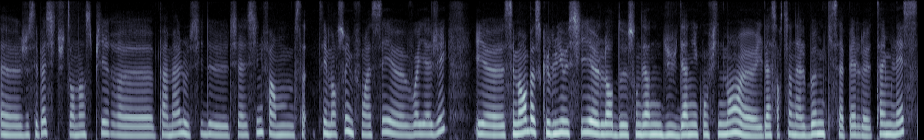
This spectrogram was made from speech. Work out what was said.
Euh, je sais pas si tu t'en inspires pas mal aussi de Tilassine. Enfin, tes morceaux, ils me font assez voyager. Et euh, c'est marrant parce que lui aussi, euh, lors de son dernier, du dernier confinement, euh, il a sorti un album qui s'appelle Timeless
